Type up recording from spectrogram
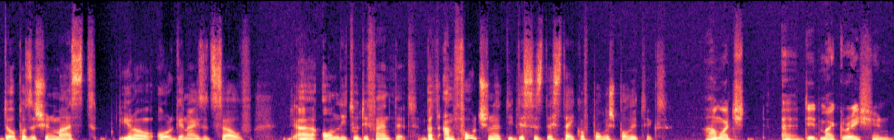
the opposition must, you know, organize itself uh, only to defend it. But unfortunately, this is the stake of Polish politics. How much uh, did migration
